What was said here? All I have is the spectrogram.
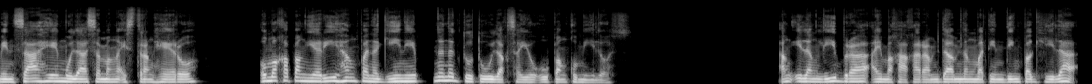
mensahe mula sa mga estranghero, o makapangyarihang panaginip na nagtutulak sa iyo upang kumilos ang ilang libra ay makakaramdam ng matinding paghila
